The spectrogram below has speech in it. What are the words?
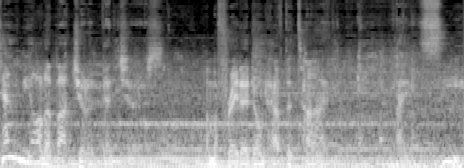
Tell me all about your adventures. I'm afraid I don't have the time. I see.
